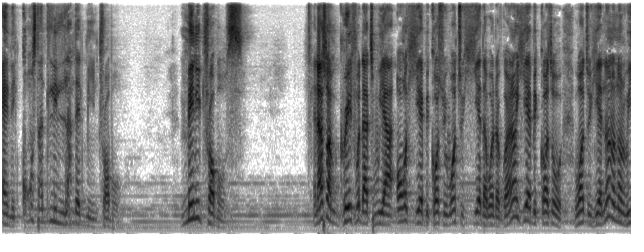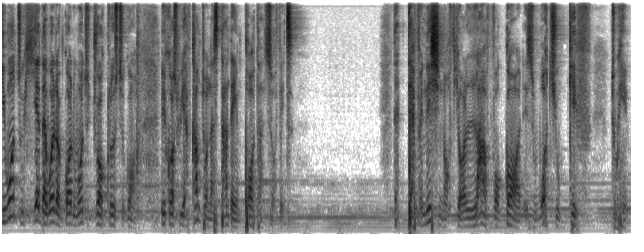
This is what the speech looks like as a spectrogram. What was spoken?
And it constantly landed me in trouble. Many troubles. And that's why I'm grateful that we are all here because we want to hear the word of God. I'm not here because oh, we want to hear. No, no, no. We want to hear the word of God. We want to draw close to God because we have come to understand the importance of it definition of your love for God is what you give to Him.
